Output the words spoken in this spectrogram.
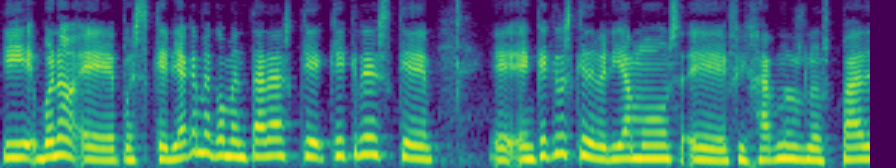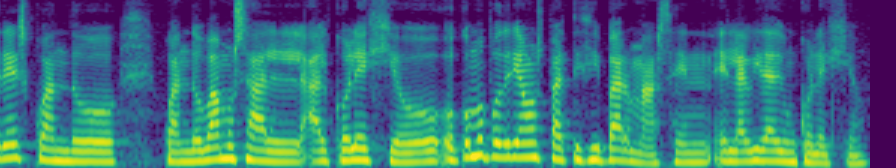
Y bueno, eh, pues quería que me comentaras qué, qué crees que, eh, en qué crees que deberíamos eh, fijarnos los padres cuando, cuando vamos al, al colegio o, o cómo podríamos participar más en, en la vida de un colegio.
